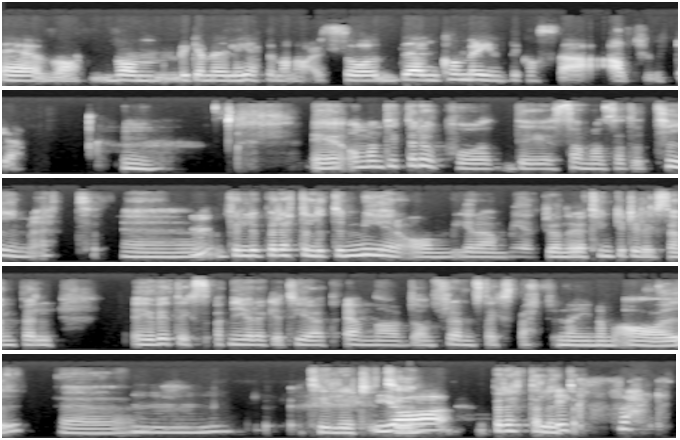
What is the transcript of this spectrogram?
eh, vad, vad, vilka möjligheter man har. Så den kommer inte kosta allt för mycket. Mm. Eh, om man tittar upp på det sammansatta teamet, eh, mm. vill du berätta lite mer om era medgrundare? Jag tänker till exempel, eh, jag vet att ni har rekryterat en av de främsta experterna inom AI eh, mm. till ert team. Ja, Berätta lite. Exakt.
